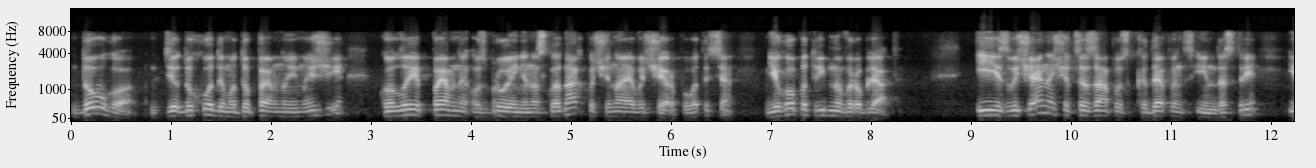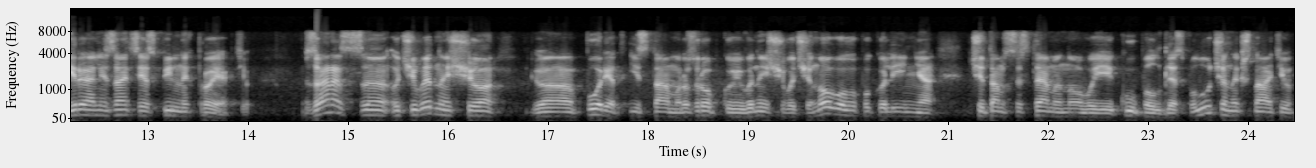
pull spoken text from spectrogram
довго, доходимо до певної межі, коли певне озброєння на складах починає вичерпуватися, його потрібно виробляти. І звичайно, що це запуск Defense Industry і реалізація спільних проєктів. Зараз е, очевидно, що поряд із там розробкою винищувача нового покоління чи там системи нової купол для Сполучених Штатів,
